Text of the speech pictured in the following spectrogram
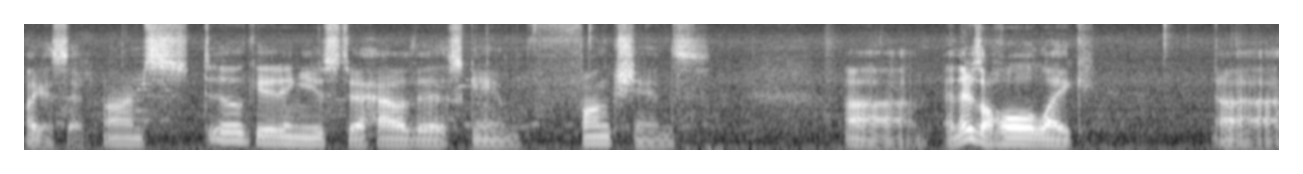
like I said, I'm still getting used to how this game functions. Um, and there's a whole like, uh,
